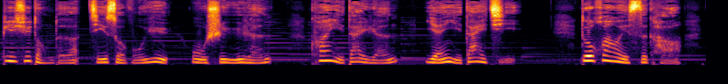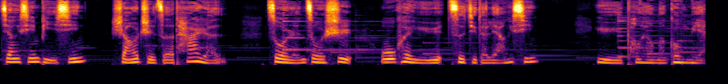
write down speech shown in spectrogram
必须懂得己所不欲，勿施于人，宽以待人，严以待己，多换位思考，将心比心，少指责他人，做人做事无愧于自己的良心，与朋友们共勉。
